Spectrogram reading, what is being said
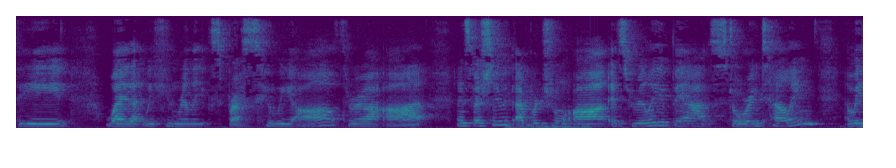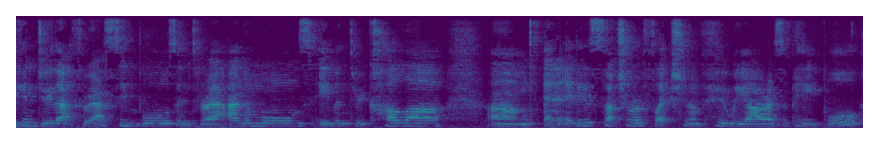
the way that we can really express who we are through our art especially with Aboriginal art, it's really about storytelling and we can do that through our symbols and through our animals, even through colour. Um, and it is such a reflection of who we are as a people,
